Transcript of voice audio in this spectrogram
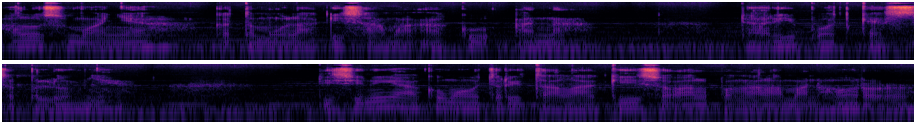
Halo semuanya, ketemu lagi sama aku Ana dari podcast sebelumnya. Di sini aku mau cerita lagi soal pengalaman horor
